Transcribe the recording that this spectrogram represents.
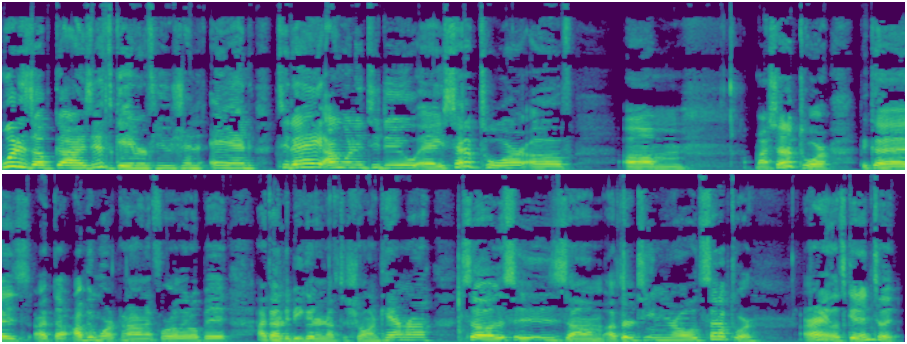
What is up guys, it's Gamer Fusion and today I wanted to do a setup tour of um my setup tour because I thought I've been working on it for a little bit. I thought it'd be good enough to show on camera. So this is um a 13 year old setup tour. Alright, let's get into it.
